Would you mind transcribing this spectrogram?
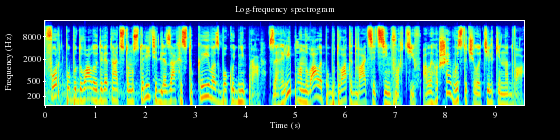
Форт побудували у 19 столітті для захисту Києва з боку Дніпра. Взагалі планували побудувати 27 фортів, але грошей вистачило тільки на два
